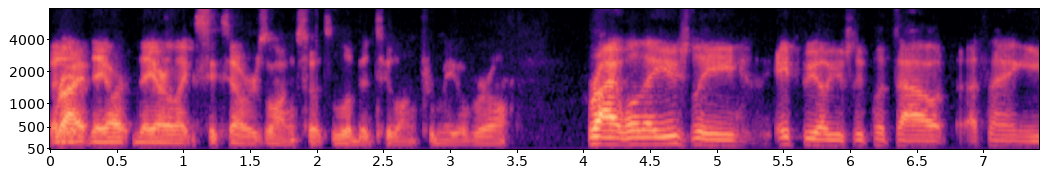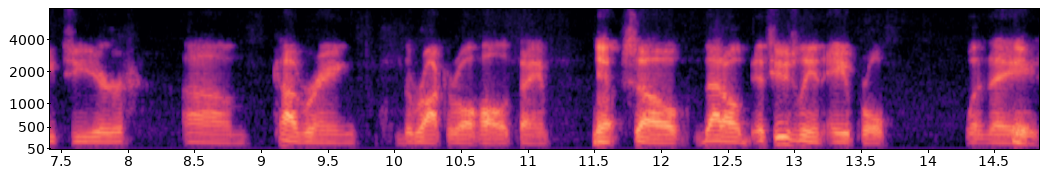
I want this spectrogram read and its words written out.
but Right. they are they are like six hours long, so it's a little bit too long for me overall. Right. Well, they usually HBO usually puts out a thing each year um, covering the Rock and Roll Hall of Fame. Yeah. So that'll it's usually in April when they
